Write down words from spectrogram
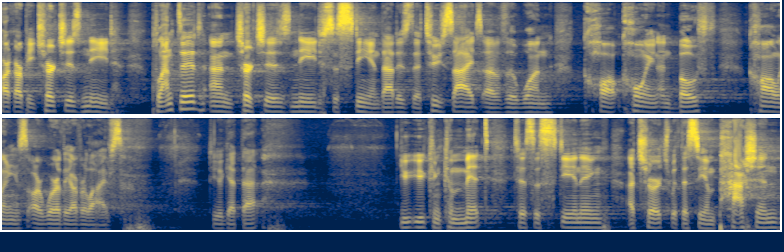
Park RP churches need planted and churches need sustained. That is the two sides of the one coin, and both callings are worthy of our lives. You get that? You, you can commit to sustaining a church with the same passion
